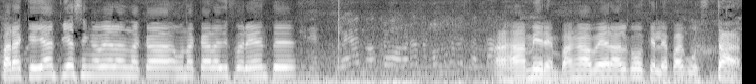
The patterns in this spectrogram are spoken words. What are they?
Para que ya empiecen a ver una cara, una cara diferente. Y después nosotros ahora nos vamos a desatar. Ajá, miren, van a ver algo que les va a gustar.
